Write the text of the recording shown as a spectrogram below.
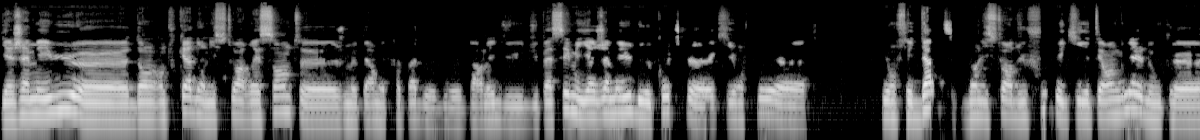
Il n'y a jamais eu, euh, dans, en tout cas dans l'histoire récente, euh, je me permettrai pas de, de parler du, du, passé, mais il n'y a jamais eu de coachs euh, qui ont fait qui ont fait date dans l'histoire du foot et qui étaient anglais. Donc euh,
